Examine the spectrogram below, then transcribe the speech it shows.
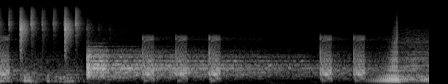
Thank you.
